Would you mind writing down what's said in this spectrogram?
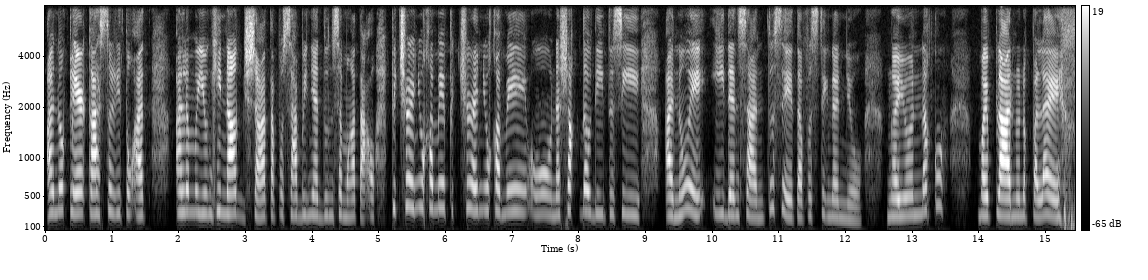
ano, Claire Castro dito at alam mo yung hinag siya tapos sabi niya dun sa mga tao, "Picturean niyo kami, picturean niyo kami." Oh, na-shock daw dito si ano eh, Eden Santos eh. Tapos tingnan niyo, ngayon naku, may plano na pala eh.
